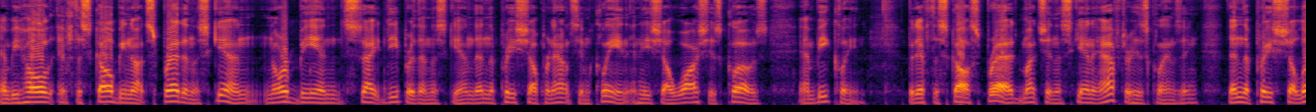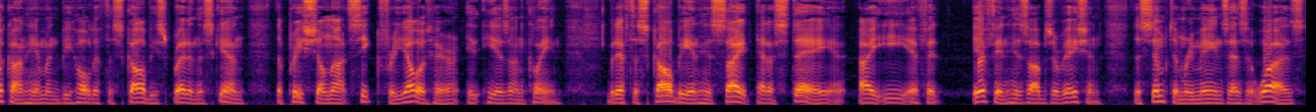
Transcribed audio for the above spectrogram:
and behold, if the scall be not spread in the skin, nor be in sight deeper than the skin, then the priest shall pronounce him clean, and he shall wash his clothes, and be clean. But if the scall spread much in the skin after his cleansing, then the priest shall look on him, and behold, if the scall be spread in the skin, the priest shall not seek for yellow hair, he is unclean. But if the scall be in his sight at a stay, i.e., if it if in his observation the symptom remains as it was,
